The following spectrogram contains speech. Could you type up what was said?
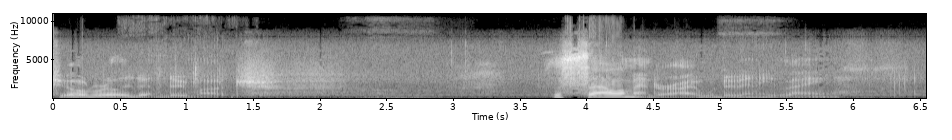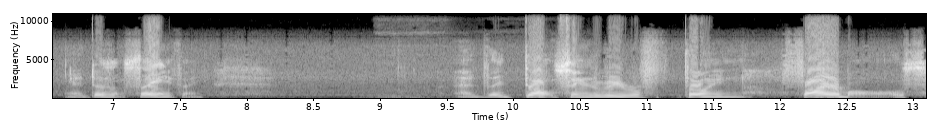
Shield really didn't do much. The salamander eye will do anything. And it doesn't say anything. And they don't seem to be throwing fireballs.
